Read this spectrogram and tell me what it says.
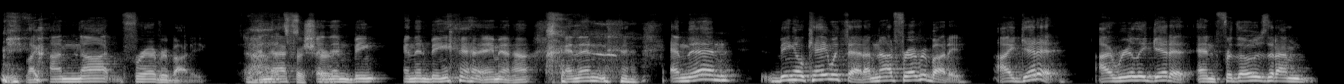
like I'm not for everybody, oh, and that's, that's for sure. And then being and then being amen, huh? And then and then being okay with that. I'm not for everybody. I get it. I really get it. And for those that I'm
